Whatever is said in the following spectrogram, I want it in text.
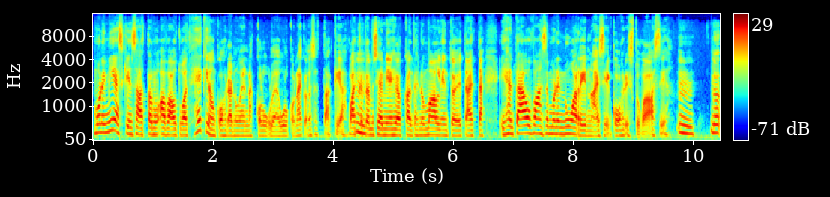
moni mieskin saattanut avautua, että hekin on kohdannut ennakkoluuloja ulkonäkönsä takia. Vaikka mm. tämmöisiä miehiä, jotka on tehnyt mallintöitä, että eihän tämä ole vaan semmoinen nuoriin naisiin kohdistuva asia. Mm. No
